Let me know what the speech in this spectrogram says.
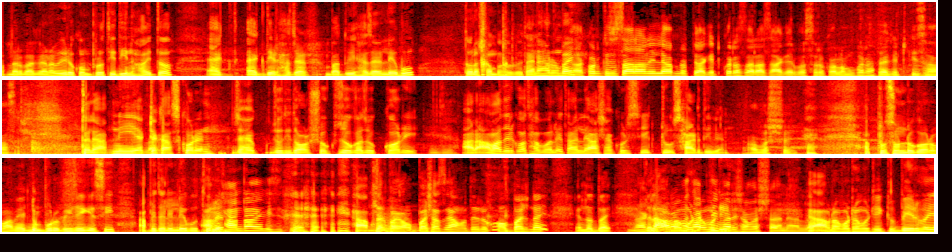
আপনার বাগানেও এরকম প্রতিদিন হয়তো এক এক দেড় হাজার বা দুই হাজার লেবু তোলা সম্ভব হবে। তাই না, হারুন ভাই? এখন কিছু চারা নিলে আপনার প্যাকেট করা চারা আছে। আগের বছর কলম করা প্যাকেট কিছু আছে। তাহলে আপনি একটা কাজ করেন যাই হোক যদি দর্শক যোগাযোগ করে আর আমাদের কথা বলে তাহলে আশা করছি একটু ছাড় দিবেন। অবশ্যই। হ্যাঁ প্রচণ্ড গরম আমি একদম পুরো ভিজে গেছি। আপনি তাহলে লেবু তুলে ঠান্ডা হয়ে গেছি আপনার ভাই অভ্যাস আছে আমাদের এরকম অভ্যাস নাই। এমদাদ ভাই তাহলে আমরা মোটামুটি সমস্যা হয় না হ্যাঁ, আমরা মোটামুটি একটু বের হই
